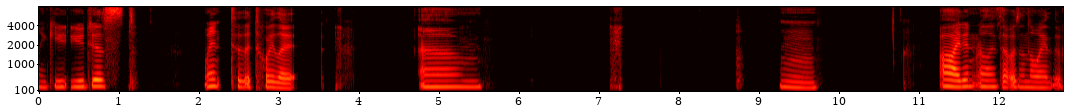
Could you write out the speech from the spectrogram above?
Like you, you just went to the toilet. Um. Hmm. Oh, I didn't realize that was in the way of the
